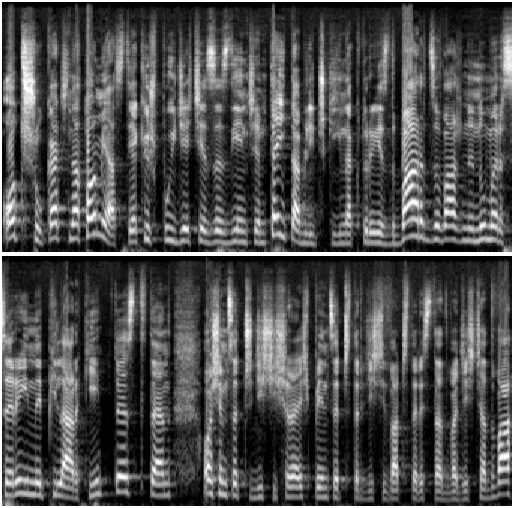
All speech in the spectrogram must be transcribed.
odszukać. Natomiast jak już pójdziecie ze zdjęciem tej tabliczki, na której jest bardzo ważny numer seryjny pilarki, to jest ten 836 542 422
